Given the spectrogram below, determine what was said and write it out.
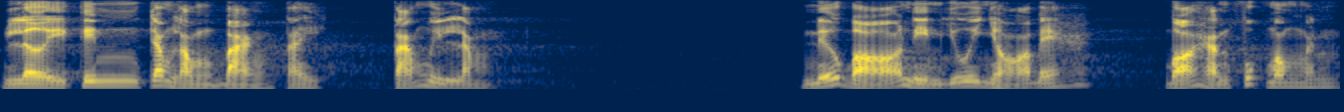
Lời kinh trong lòng bàn tay 85 Nếu bỏ niềm vui nhỏ bé, bỏ hạnh phúc mong manh,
